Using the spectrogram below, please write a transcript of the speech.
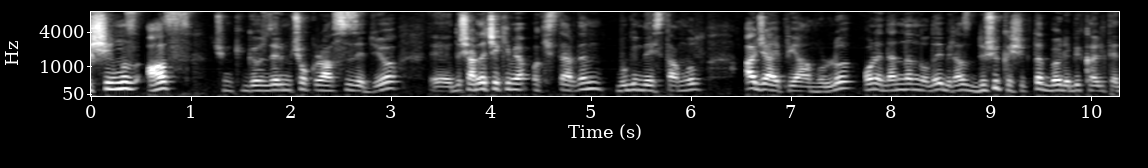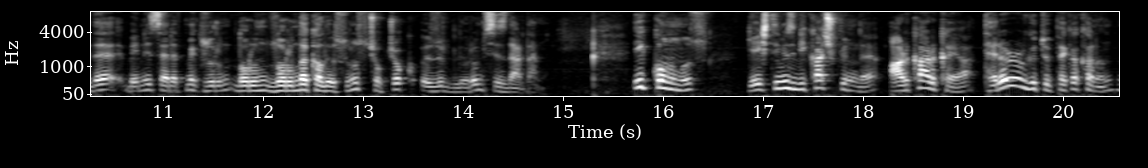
ışığımız az. Çünkü gözlerimi çok rahatsız ediyor. E, dışarıda çekim yapmak isterdim. Bugün de İstanbul acayip yağmurlu. O nedenden dolayı biraz düşük ışıkta böyle bir kalitede beni seyretmek zorun, zorunda kalıyorsunuz. Çok çok özür diliyorum sizlerden. İlk konumuz geçtiğimiz birkaç günde arka arkaya terör örgütü PKK'nın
